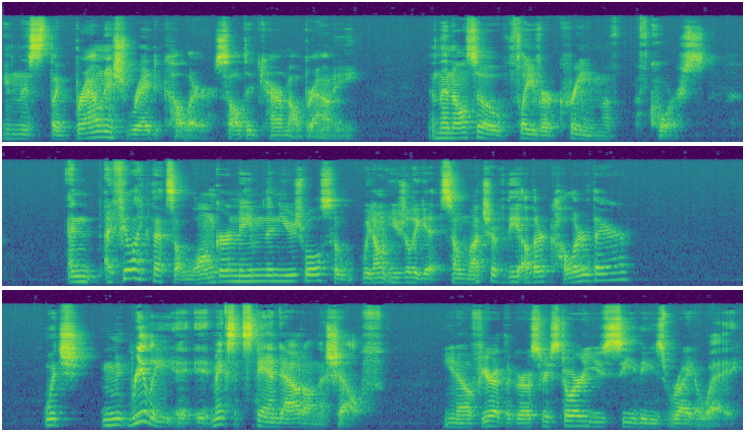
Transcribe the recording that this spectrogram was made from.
in this like brownish red color, salted caramel brownie. And then also flavor cream, of, of course. And I feel like that's a longer name than usual, so we don't usually get so much of the other color there. Which really, it, it makes it stand out on the shelf. You know, if you're at the grocery store, you see these right away.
